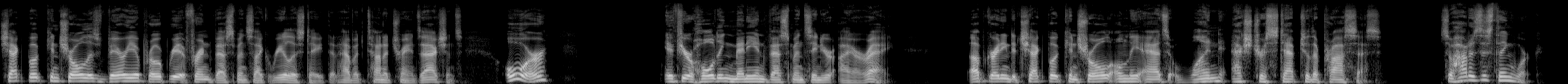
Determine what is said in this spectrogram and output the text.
Checkbook control is very appropriate for investments like real estate that have a ton of transactions, or if you're holding many investments in your IRA. Upgrading to checkbook control only adds one extra step to the process. So, how does this thing work?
